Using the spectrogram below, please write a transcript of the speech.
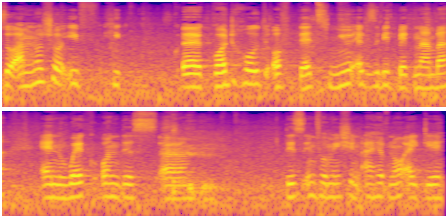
So I'm not sure if he uh, got hold of that new exhibit back number and work on this um, this information. I have no idea,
